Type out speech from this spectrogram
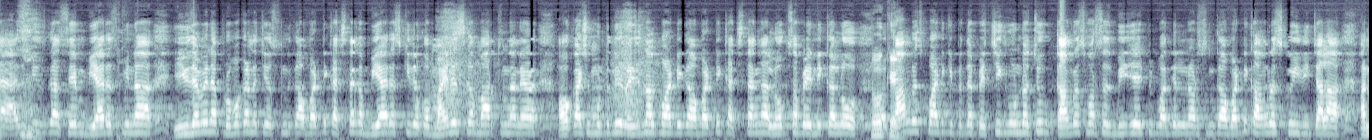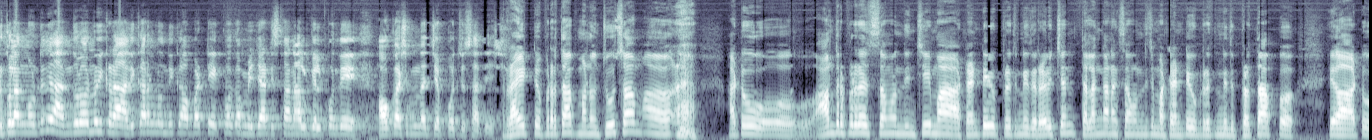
యాజ్గా సేమ్ బీఆర్ఎస్ మీద ఈ విధమైన ప్రొపకరణ చేస్తుంది కాబట్టి ఖచ్చితంగా బీఆర్ఎస్కి ఇది ఒక మైనస్గా మారుతుందనే అవకాశం ఉంటుంది. రీజనల్ పార్టీ కాబట్టి ఖచ్చితంగా లోక్సభ ఎన్నికల్లో. కాంగ్రెస్ పార్టీకి పెద్ద పెచ్చింగ్ ఉండొచ్చు. కాంగ్రెస్ వర్సెస్ బీజేపీ మధ్యలో నడుస్తుంది కాబట్టి కాంగ్రెస్కు ఇది చాలా అనుకూలంగా ఉంటుంది. అందులోనూ ఇక్కడ అధికారంలో ఉంది కాబట్టి ఎక్కువగా మెజార్టీ స్థానాలు గెలుపొందే అవకాశం ఉందని చెప్పొచ్చు సతీష్. రైట్ ప్రతాప్ మనం చూసాం అటు ఆంధ్రప్రదేశ్ సంబంధించి మా టెన్ టీవీ ప్రతినిధి రవిచంద్ తెలంగాణకు సంబంధించి మా టెన్ టీవీ ప్రతినిధి ప్రతాప్ అటు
